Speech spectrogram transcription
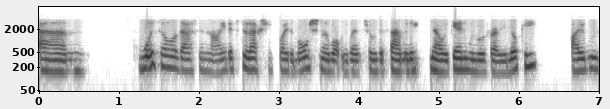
Um, with all that in mind, it's still actually quite emotional what we went through the family. Now, again, we were very lucky. I was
